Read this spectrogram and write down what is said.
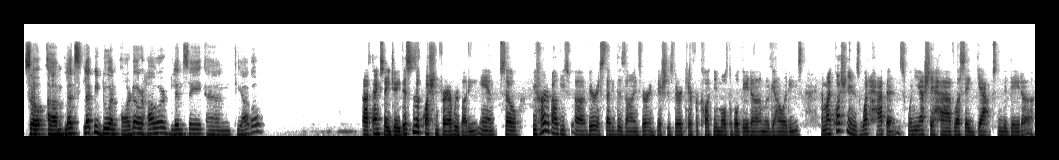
So um, let's let me do an order, Howard, Lindsay, and Tiago. Uh, thanks, Ajay. This is a question for everybody. And so we've heard about these uh, various study designs, very ambitious, very careful, collecting multiple data modalities. And my question is, what happens when you actually have, let's say, gaps in the data?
